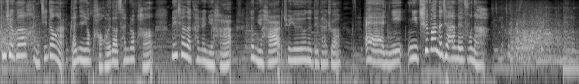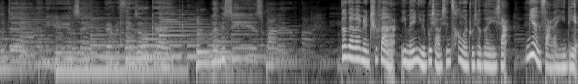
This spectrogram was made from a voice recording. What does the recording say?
朱雀哥很激动啊，赶紧又跑回到餐桌旁，微笑的看着女孩，但女孩却悠悠的对他说：“哎，你你吃饭的钱还没付呢。”刚在外面吃饭啊，一美女不小心蹭了朱雀哥一下，面撒了一地。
